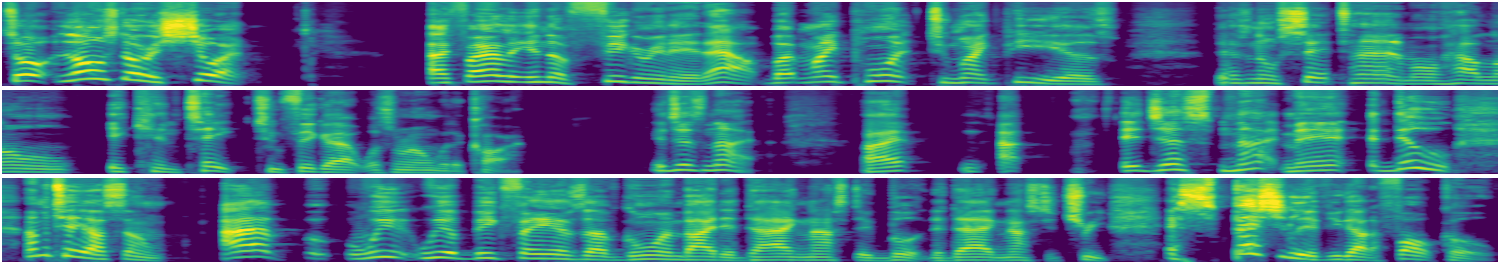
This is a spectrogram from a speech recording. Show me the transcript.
So long story short, I finally end up figuring it out. But my point to Mike P is there's no set time on how long it can take to figure out what's wrong with a car. It's just not. All right. I, it just not, man. Dude, I'm gonna tell y'all something. I we we are big fans of going by the diagnostic book, the diagnostic tree, especially if you got a fault code.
